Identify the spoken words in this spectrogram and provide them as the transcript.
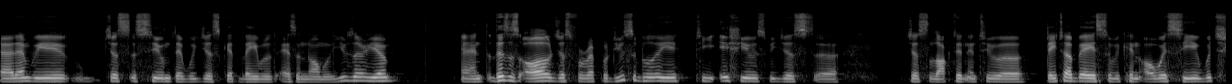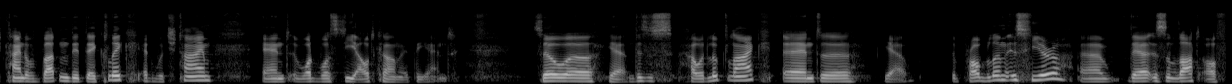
uh, then we just assumed that we just get labeled as a normal user here. And this is all just for reproducibility issues. We just uh, just logged it into a database so we can always see which kind of button did they click at which time and what was the outcome at the end. So uh, yeah, this is how it looked like. And uh, yeah, the problem is here, uh, there is a lot of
